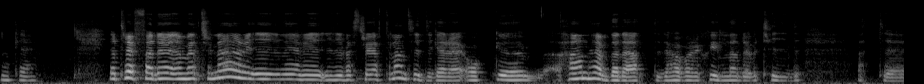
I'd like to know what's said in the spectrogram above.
Okej. Jag träffade en veterinär i, nere i Västra Götaland tidigare och eh, han hävdade att det har varit skillnad över tid. Att eh,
